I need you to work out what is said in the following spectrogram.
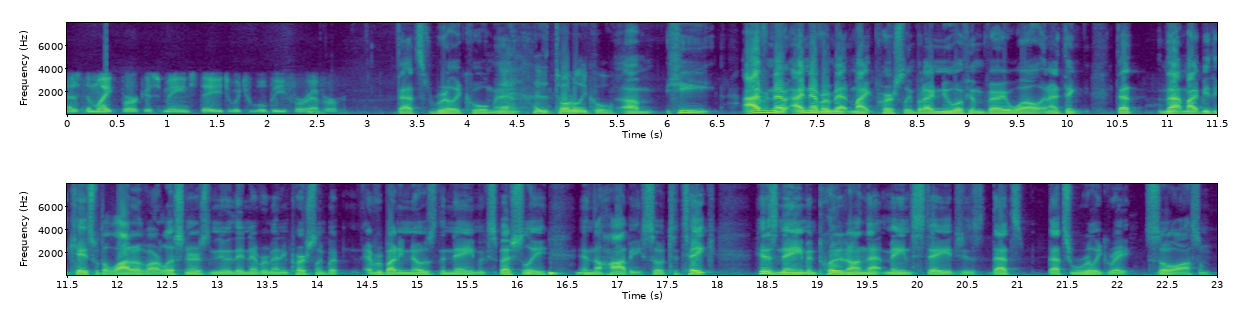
as the Mike Berkus main stage, which will be forever. That's really cool, man. totally cool. um, he I've never I never met Mike personally, but I knew of him very well, and I think that that might be the case with a lot of our listeners. You know, they never met him personally, but everybody knows the name, especially in the hobby. So to take his name and put it on that main stage is that's that's really great. So awesome.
